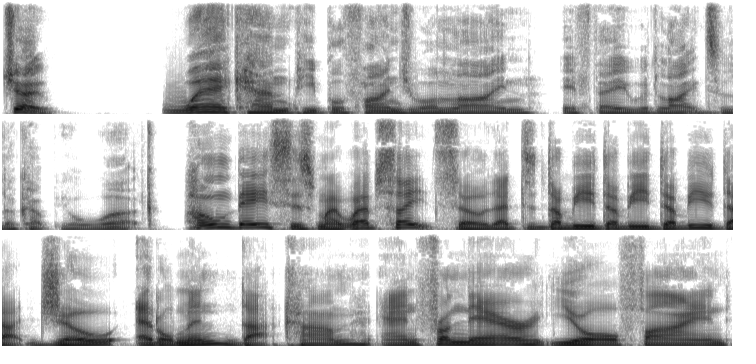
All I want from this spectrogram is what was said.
Joe, where can people find you online if they would like to look up your work? Homebase is my website, so that's www.joeedelman.com. And from there, you'll find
